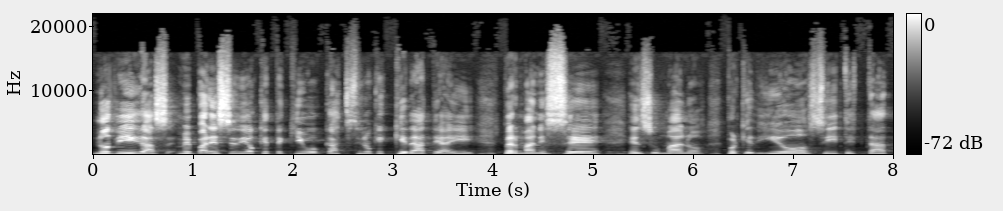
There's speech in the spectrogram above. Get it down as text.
no digas, me parece Dios que te equivocaste, sino que quédate ahí, permanece en sus manos, porque Dios sí te está,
